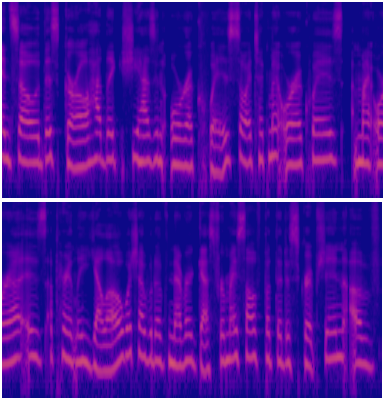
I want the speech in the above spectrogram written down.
And so this girl had like she has an aura quiz. So I took my aura quiz. My aura is apparently yellow, which I would have never guessed for myself, but the description of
